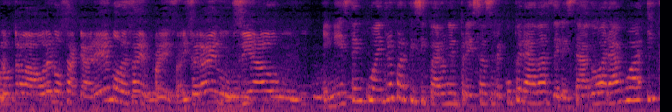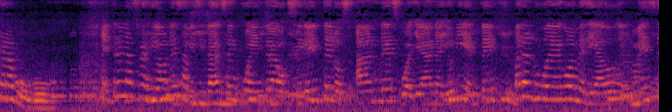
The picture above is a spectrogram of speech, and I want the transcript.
los trabajadores los sacaremos de esas empresas y será denunciado. En este encuentro participaron empresas recuperadas del Estado Aragua y Carabobo. Entre las regiones a visitar se encuentra Occidente, los Andes, Guayana y Oriente, para luego a mediados del mes de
